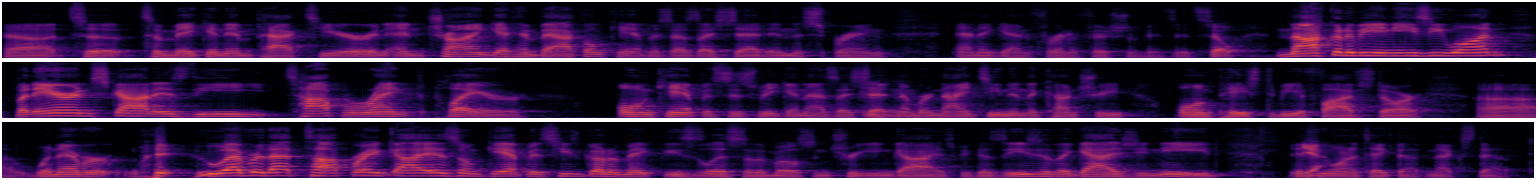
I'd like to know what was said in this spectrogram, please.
uh, to to make an impact here and, and try and get him back on campus, as I said, in the spring and again for an official visit. So not going to be an easy one, but Aaron Scott is the top ranked player on campus this weekend. As I said, Mm-hmm. number 19 in the country, on pace to be a five star. Uh, whenever, whoever that top ranked guy is on campus, he's going to make these lists of the most intriguing guys because these are the guys you need if Yeah. you want to take that next step.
